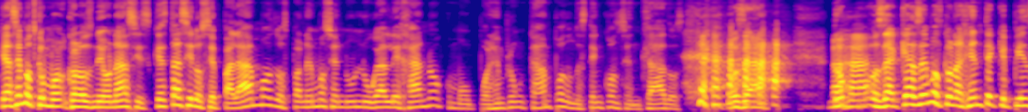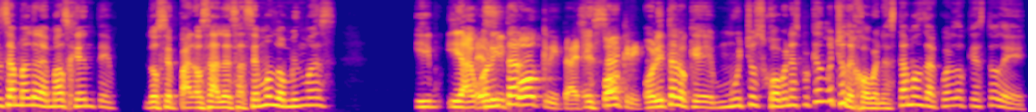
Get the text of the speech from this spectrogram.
¿Qué hacemos con, con los neonazis? ¿Qué tal si los separamos, los ponemos en un lugar lejano, como por ejemplo un campo donde estén concentrados? O sea, no, Ajá. o sea, ¿qué hacemos con la gente que piensa mal de la demás gente? Los separa, o sea, les hacemos lo mismo es y, y Es ahorita hipócrita, es hipócrita. Ahorita lo que muchos jóvenes, porque es mucho de jóvenes, estamos de acuerdo que esto de,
